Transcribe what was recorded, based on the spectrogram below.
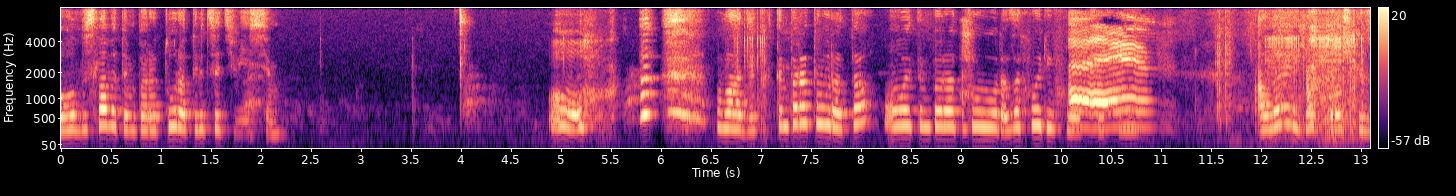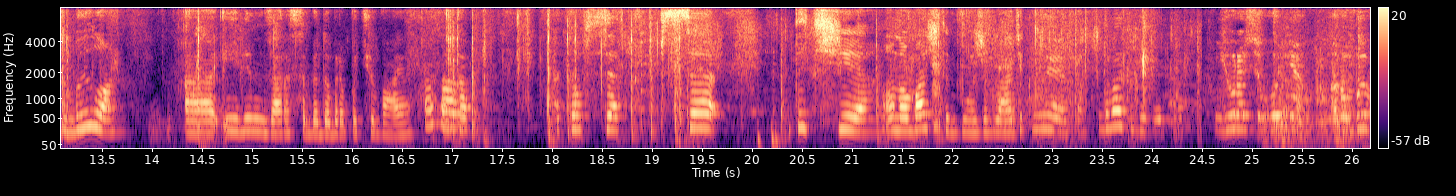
у Владислава температура 38. О, Владик, температура, та? Ой, температура, захворів хлопчик. Але я трошки збила, а, і він зараз себе добре почуває. А то, а то все, все тече. Воно, бачите, боже, Владик, ну это. Давай тобі витру. Юра сьогодні робив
